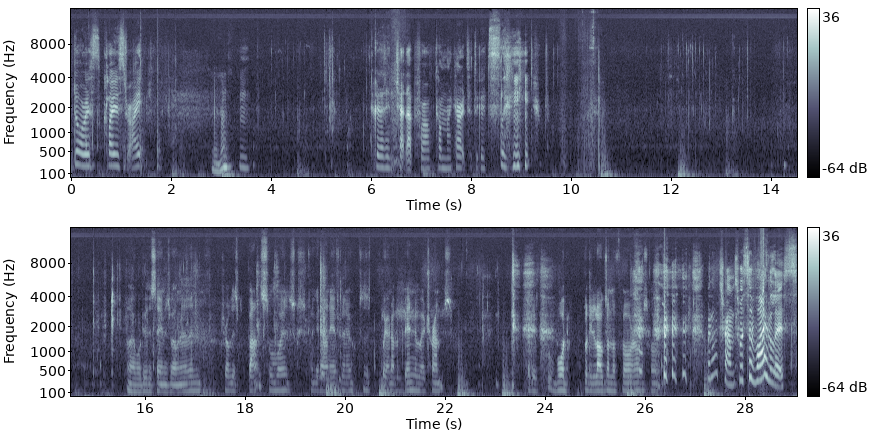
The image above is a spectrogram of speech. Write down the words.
The door is closed, right? Mm-hmm. Because I didn't check that before I told my character to go to sleep. I will do the same as well now then. Drop this bat somewhere. Just gonna go down here for now. 'cause we don't have a bin and we're tramps. bloody wood, bloody logs on the floor and all sorts. we're not tramps, we're survivalists.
